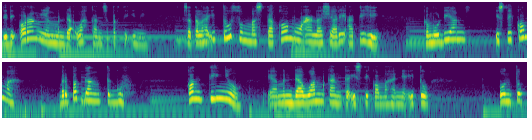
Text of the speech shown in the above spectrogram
Jadi orang yang mendakwahkan seperti ini. Setelah itu summastaqamu ala syariatihi. Kemudian istiqomah, berpegang teguh, continue ya mendawamkan keistiqomahannya itu untuk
